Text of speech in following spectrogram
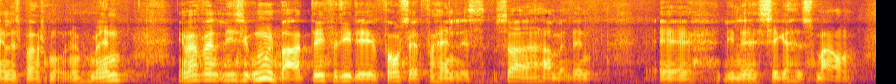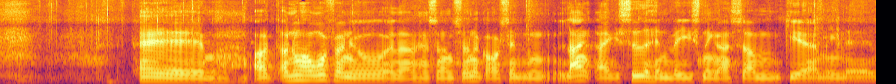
alle spørgsmålene. Men jeg kan i hvert fald lige sige umiddelbart, det er fordi det fortsat forhandles, så har man den øh, lille sikkerhedsmagen. Øh, og, og nu har ordføreren jo, eller hr. Søren Søndergaard, sendt en lang række sidehenvisninger, som giver mine øh,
